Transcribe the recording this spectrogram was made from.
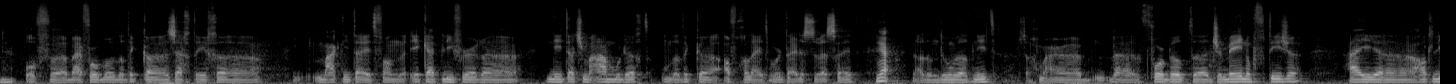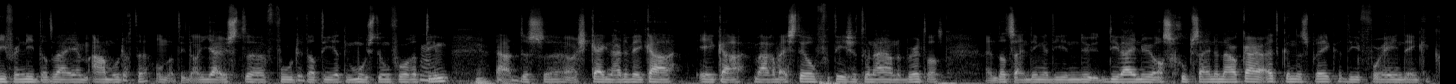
Ja. Of uh, bijvoorbeeld dat ik zeg tegen, maakt niet uit van, ik heb liever niet dat je me aanmoedigt, omdat ik afgeleid word tijdens de wedstrijd. Ja. Nou, dan doen we dat niet. Zeg maar, bijvoorbeeld Jermaine op Vertige. Hij uh, had liever niet dat wij hem aanmoedigden, omdat hij dan juist uh, voelde dat hij het moest doen voor het team. Ja. ja dus uh, als je kijkt naar de WK, EK, waren wij stil op Vertige toen hij aan de beurt was. En dat zijn dingen die, nu, die wij nu als groep zijn naar elkaar uit kunnen spreken, die voorheen denk ik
